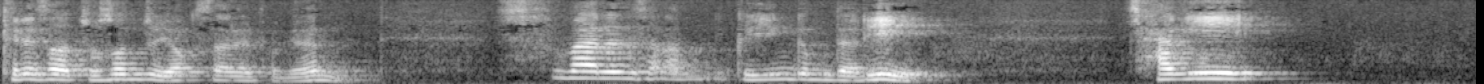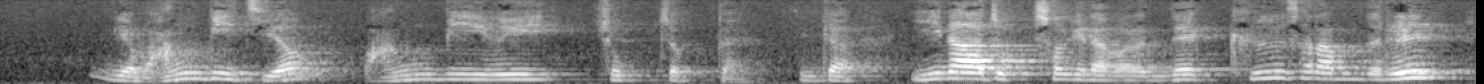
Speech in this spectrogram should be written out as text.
그래서 조선조 역사를 보면 수많은 사람 그 임금들이 자기 왕비지요 왕비의 족적들 그러니까 인하족척이라고 하는데 그 사람들을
